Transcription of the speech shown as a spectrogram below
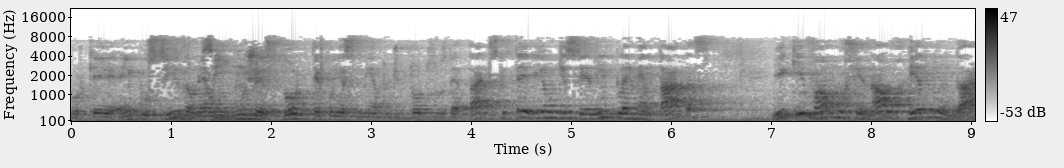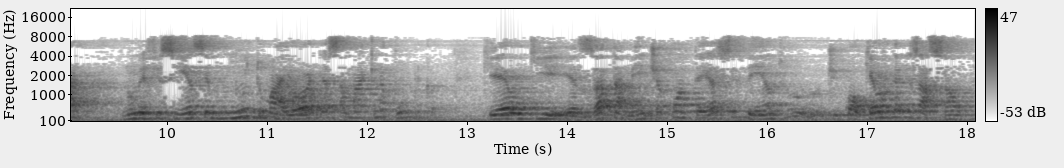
porque é impossível né, um, um gestor ter conhecimento de todos os detalhes, que teriam de ser implementadas e que vão, no final, redundar numa eficiência muito maior dessa máquina pública, que é o que exatamente acontece dentro de qualquer organização,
